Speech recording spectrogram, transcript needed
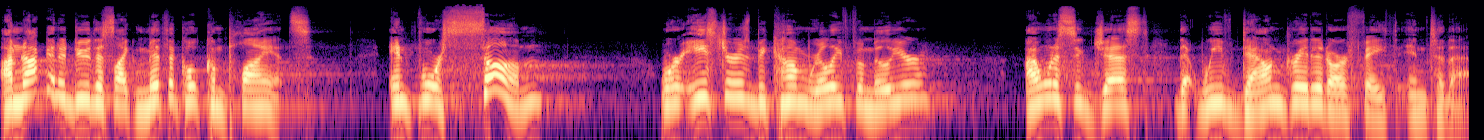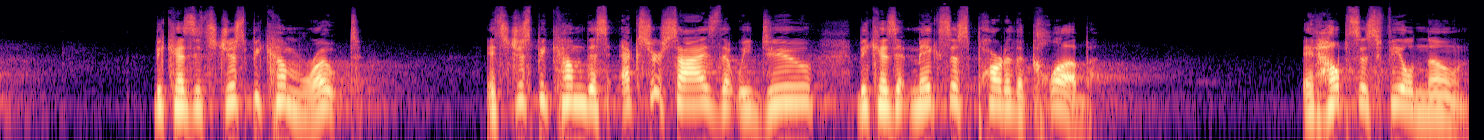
I'm not going to do this like mythical compliance. And for some, where Easter has become really familiar, I want to suggest that we've downgraded our faith into that because it's just become rote. It's just become this exercise that we do because it makes us part of the club. It helps us feel known.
